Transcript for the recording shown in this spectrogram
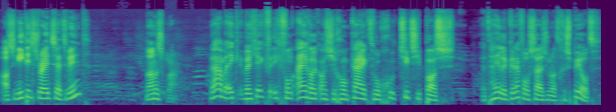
Als hij niet in straight set wint, dan is het klaar. Ja, maar ik, weet je, ik, ik vond eigenlijk als je gewoon kijkt hoe goed Tsitsipas het hele gravelseizoen had gespeeld.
